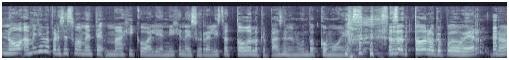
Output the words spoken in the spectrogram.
no, a mí ya me parece sumamente mágico, alienígena y surrealista todo lo que pasa en el mundo como es. o sea, todo lo que puedo ver, ¿no?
